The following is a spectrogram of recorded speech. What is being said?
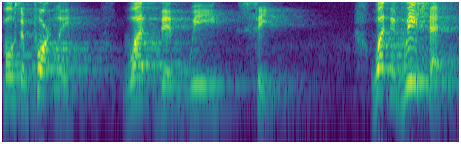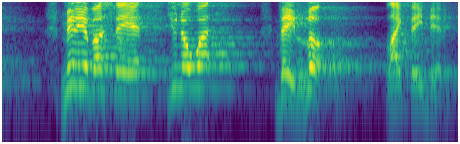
Most importantly, what did we see? What did we say? Many of us said, you know what? They look like they did it.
